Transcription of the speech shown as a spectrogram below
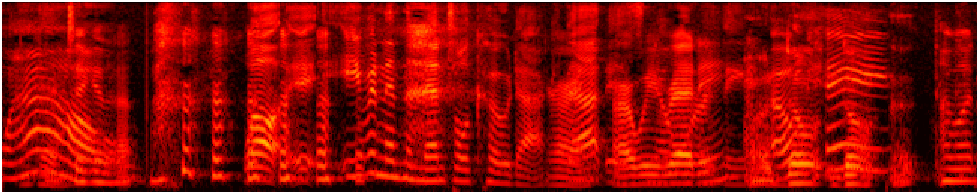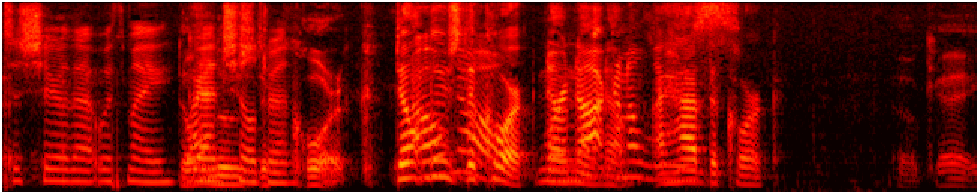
Wow. Dig it up. well, i even in the mental Kodak, All right. that is Are we ready? noteworthy. Uh, don't okay. don't I want to share that with my don't grandchildren. lose the cork. Don't Oh, lose the cork. No, We're no, not no. gonna I have the cork. Okay.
